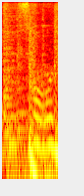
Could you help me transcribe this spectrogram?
So.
